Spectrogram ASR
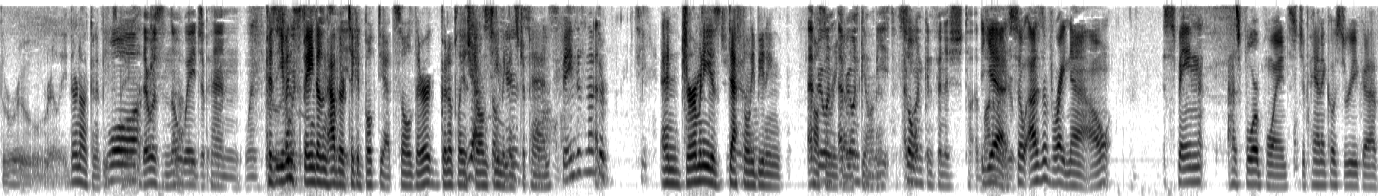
through. Really, they're not going to beat Well, Spain There was no Not way Spain. Japan went. because even So Spain doesn't have their ticket booked yet, so they're going to play a Yeah, strong so team against Japan. Spain doesn't have And- their. Te- And Germany is Yeah. definitely beating. Costa Everyone, Rica, everyone let's be can honest. beat. So- everyone can finish. T- yeah. So as of right now, Spain has four points. Japan and Costa Rica have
